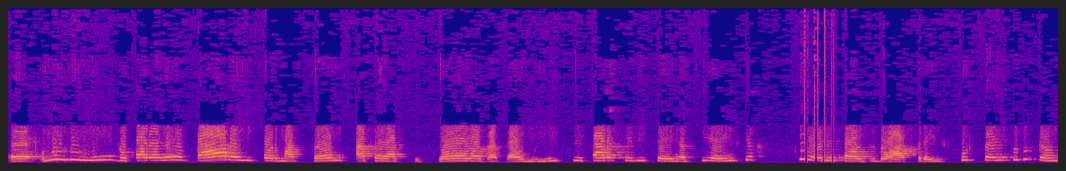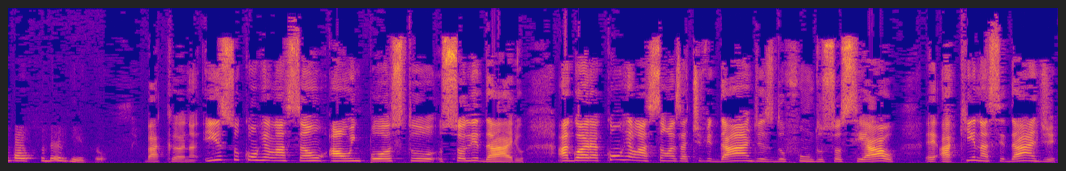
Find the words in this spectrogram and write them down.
é, nos unindo para levar a informação até as pessoas, até o município, para que ele tenha ciência que ele pode doar 3% do seu imposto devido. Bacana. Isso com relação ao imposto solidário. Agora, com relação às atividades do Fundo Social é, aqui na cidade,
